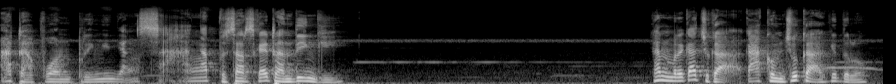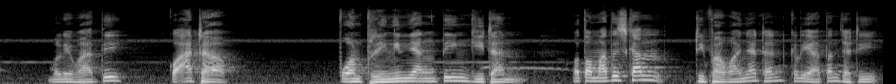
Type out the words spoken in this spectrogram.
Ada pohon beringin yang sangat besar sekali dan tinggi. Kan mereka juga kagum juga gitu loh melewati kok ada pohon beringin yang tinggi dan otomatis kan di bawahnya dan kelihatan jadi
